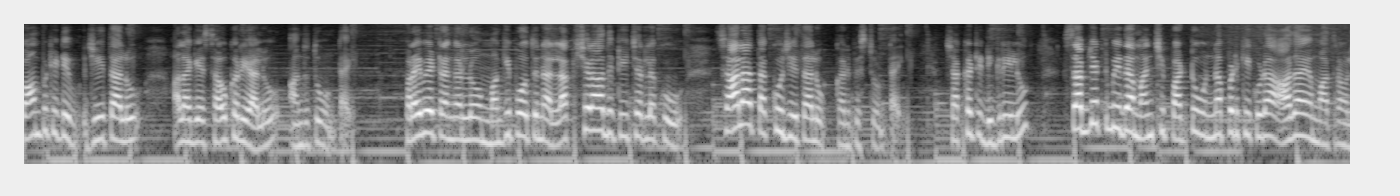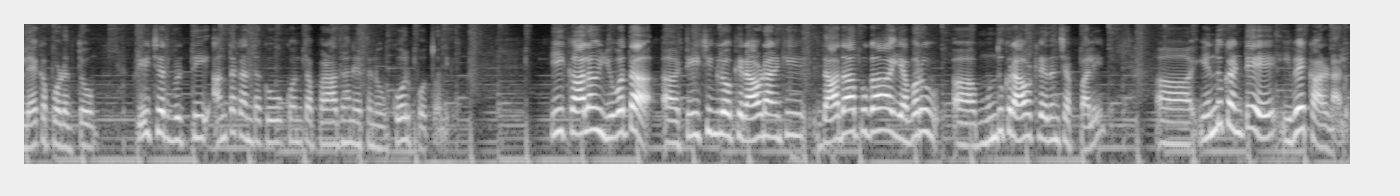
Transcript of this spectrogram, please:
కాంపిటేటివ్ జీతాలు అలాగే సౌకర్యాలు అందుతూ ఉంటాయి. ప్రైవేట్ రంగంలో మగ్గిపోతున్న లక్షలాది టీచర్లకు చాలా తక్కువ జీతాలు కనిపిస్తూ ఉంటాయి చక్కటి డిగ్రీలు సబ్జెక్ట్ మీద మంచి పట్టు ఉన్నప్పటికీ కూడా ఆదాయం మాత్రం లేకపోవడంతో టీచర్ వృత్తి అంతకంతకు కొంత ప్రాధాన్యతను కోల్పోతోంది. ఈ కాలం యువత టీచింగ్లోకి రావడానికి దాదాపుగా ఎవరు ముందుకు రావట్లేదని చెప్పాలి. ఎందుకంటే ఇవే కారణాలు.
